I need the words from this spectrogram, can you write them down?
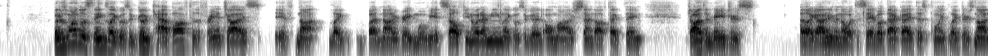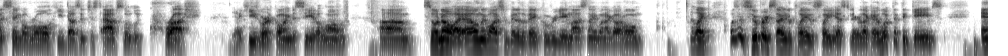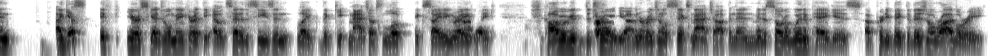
but it was one of those things like it was a good cap off to the franchise, if not like, but not a great movie itself. You know what I mean? Like it was a good homage send off type thing. Jonathan Majors, like I don't even know what to say about that guy at this point. Like there's not a single role he doesn't just absolutely crush. Yeah. Like he's worth going to see it alone. Um, so no, I, I only watched a bit of the Vancouver game last night when I got home like I wasn't super excited to play the slate yesterday. Like I looked at the games, and I guess if you're a schedule maker at the outset of the season, like the matchups look exciting, right? Like Chicago, Detroit, you have an original six matchup, and then Minnesota, Winnipeg is a pretty big divisional rivalry.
